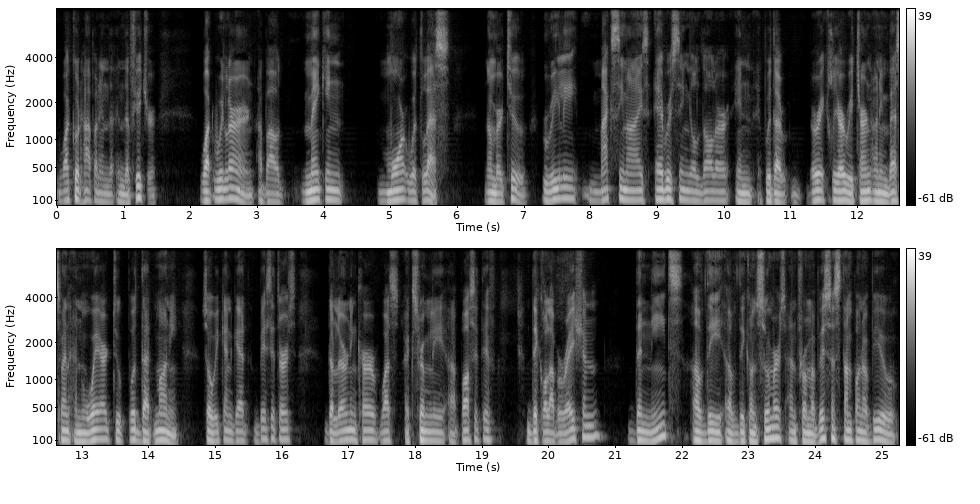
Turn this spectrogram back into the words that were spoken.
what could happen in the in the future. What we learn about making more with less. Number two, really maximize every single dollar in with a very clear return on investment and where to put that money. So we can get visitors. The learning curve was extremely uh, positive. The collaboration the needs of the of the consumers and from a business standpoint of view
